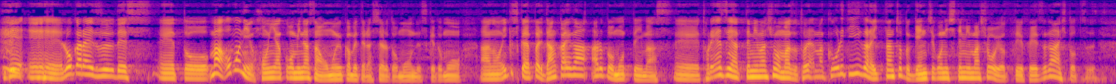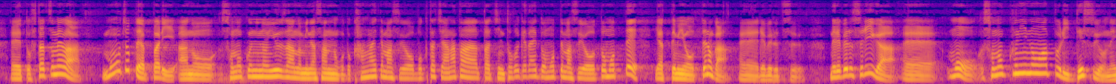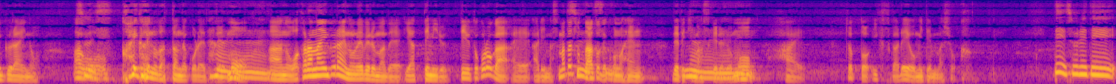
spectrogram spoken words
で、えーローカライズです、えーとまあ、主に翻訳を皆さん思い浮かべてらっしゃると思うんですけどもあのいくつかやっぱり段階があると思っています、えーとりあえずやってみましょう。まずとりあえず、まあ、クオリティいいから一旦ちょっと現地語にしてみましょうよっていうフェーズが一つ、えー、と2つ目はもうちょっとやっぱりあのその国のユーザーの皆さんのこと考えてますよ。僕たちあなたたちに届けたいと思ってますよ。と思ってやってみようっていうのが、えーレベル2でレベル3が、えーもうその国のアプリですよねぐらいの。あ海外のだったんだこれって、はい。はいはいもうあの分からないぐらいのレベルまでやってみるっていうところが、えーあります。またちょっと後でこの辺出てきますけれども、はい、ちょっといくつか例を見てみましょうか。でそれで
